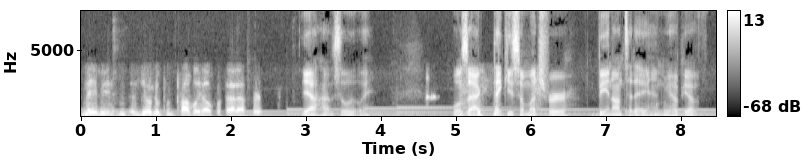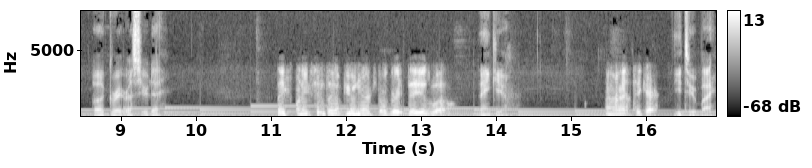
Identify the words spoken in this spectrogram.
Maybe yoga would probably help with that effort. Yeah, absolutely. Well, Zach, thank you so much for being on today, and we hope you have a great rest of your day. Thanks, Bonnie. I hope you and Eric have a great day as well. Thank you. All right, take care. You too. Bye.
